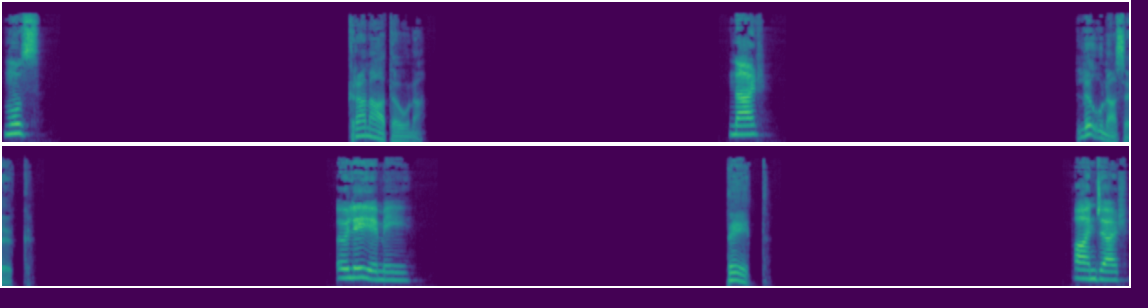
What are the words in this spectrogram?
Muz. Granaatõuna. Nar. Lõunasöök. Öğle yemeği. Peet. Pancar.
